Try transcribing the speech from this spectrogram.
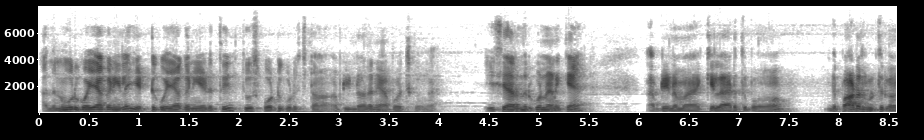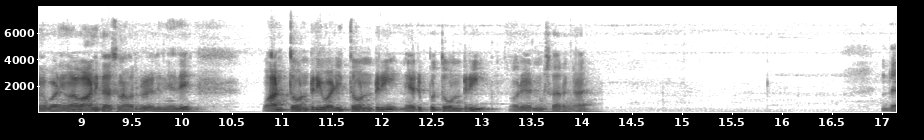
அந்த நூறு கொய்யாக்கனியில் எட்டு கொய்யாக்கனி எடுத்து ஜூஸ் போட்டு குடிச்சிட்டான் அப்படின்றத ஞாபகம் வச்சுக்கோங்க. ஈஸியாக இருந்திருக்கும்னு நினைக்கேன் அப்படி நம்ம கீழே அடுத்து போவோம். இந்த பாடல் கொடுத்துருக்காங்க பாருங்களா வாணிதாசன் அவர்கள் எழுதியது. வான் தோன்றி வழி தோன்றி நெருப்பு தோன்றி. ஒரே நிமிஷம் இருங்க. இந்த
